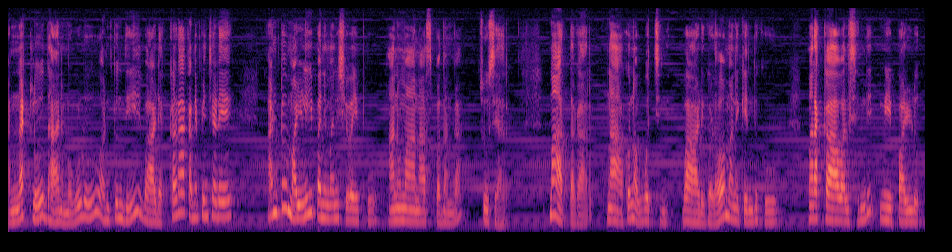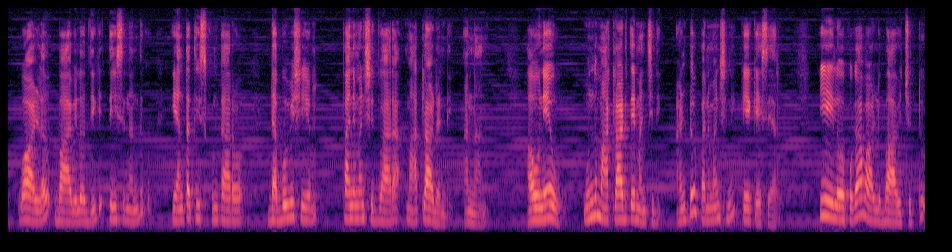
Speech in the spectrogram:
అన్నట్లు దాని మొగుడు అంటుంది వాడెక్కడా కనిపించడే? అంటూ మళ్ళీ పని మనిషి వైపు అనుమానాస్పదంగా చూశారు. మా అత్తగారు. నాకు నవ్వు వచ్చింది. వాడి గొడవ మనకెందుకు? మనకు కావాల్సింది మీ పళ్ళు. వాళ్ళు బావిలో దిగి తీసినందుకు ఎంత తీసుకుంటారో? డబ్బు విషయం పని మనిషి ద్వారా మాట్లాడండి అన్నాను. అవునేవు ముందు మాట్లాడితే మంచిది అంటూ పని మనిషిని కేకేశారు. ఈలోపుగా వాళ్ళు బావి చుట్టూ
